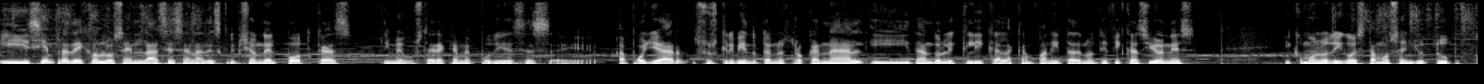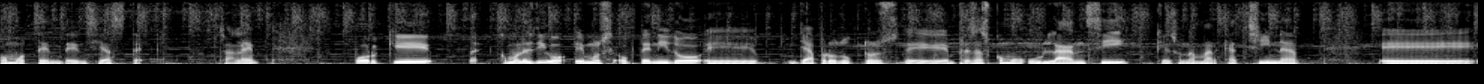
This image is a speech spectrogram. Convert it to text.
Y siempre dejo los enlaces en la descripción del podcast y me gustaría que me pudieses eh, apoyar suscribiéndote a nuestro canal y dándole clic a la campanita de notificaciones y como lo digo, estamos en YouTube como Tendencias Tech. ¿Sale? Porque, como les digo, hemos obtenido eh, ya productos de empresas como Ulanzi, que es una marca china. Eh,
